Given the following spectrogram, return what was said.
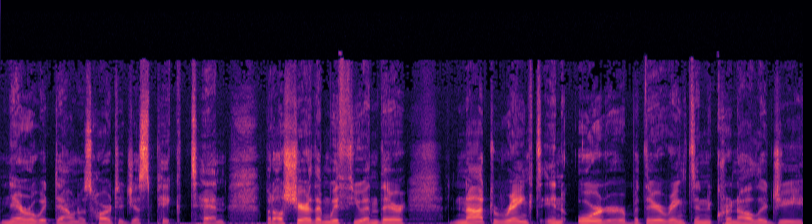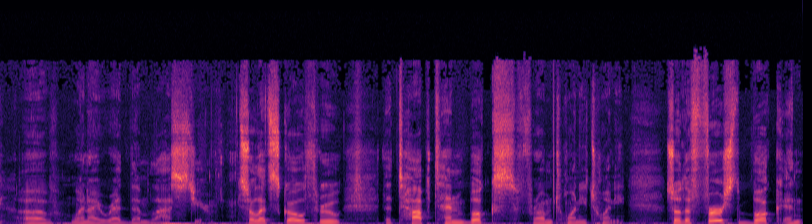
narrow it down. It was hard to just pick 10, but I'll share them with you. And they're not ranked in order, but they're ranked in chronology of when I read them last year. So let's go through the top 10 books from 2020. So the first book, and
